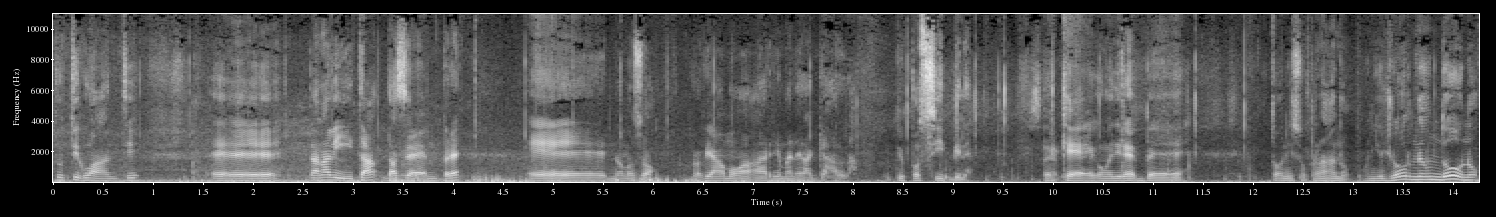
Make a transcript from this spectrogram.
tutti quanti eh, da una vita, da sempre e non lo so, proviamo a rimanere a galla il più possibile. Perché come direbbe Tony Soprano, ogni giorno è un dono.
